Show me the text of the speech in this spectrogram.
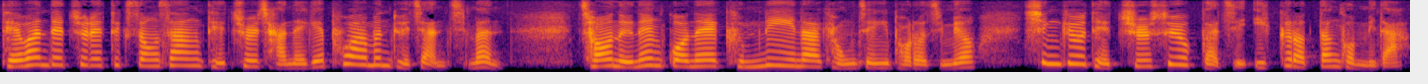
대환대출의 특성상 대출 잔액에 포함은 되지 않지만 전 은행권의 금리 인하 경쟁이 벌어지며 신규 대출 수요까지 이끌었단 겁니다.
